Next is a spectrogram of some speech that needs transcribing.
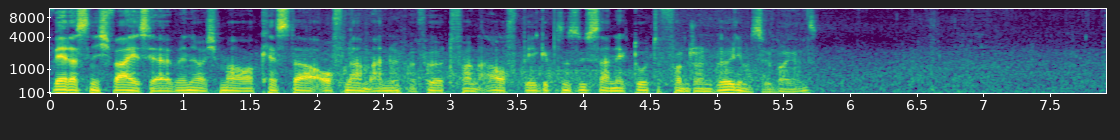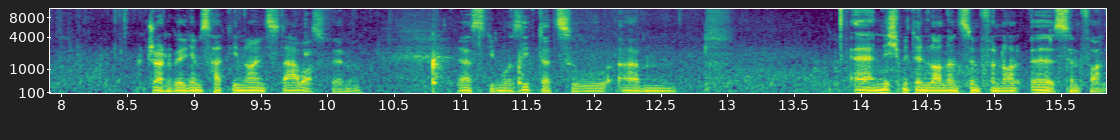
wer das nicht weiß, ja, wenn ihr euch mal Orchesteraufnahmen anhört von A auf B, gibt es eine süße Anekdote von John Williams übrigens. John Williams hat die neuen Star Wars-Filme. Da ist die Musik dazu ähm, äh, nicht mit den London Symphon äh, Symphon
